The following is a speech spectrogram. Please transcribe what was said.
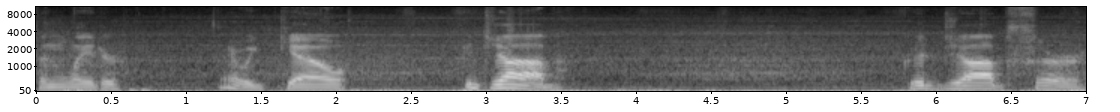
than later. There we go. Good job. Good job, sir.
